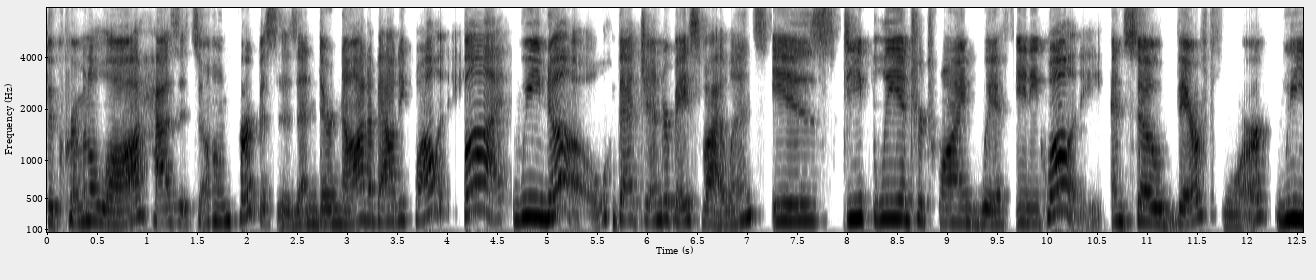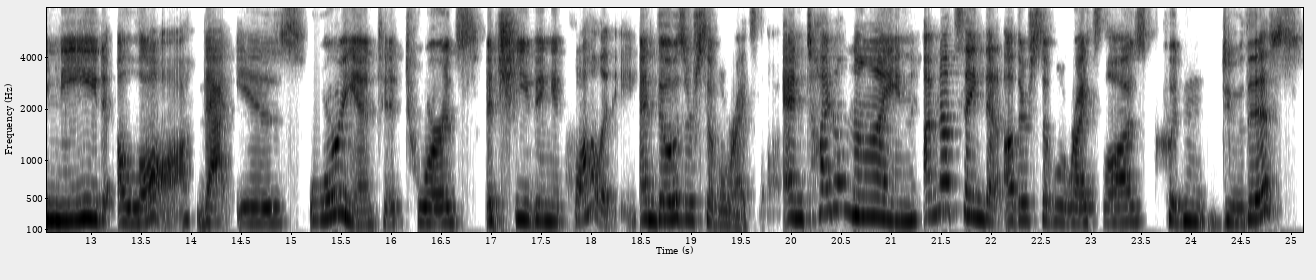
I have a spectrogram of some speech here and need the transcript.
the criminal law has its own purposes, and they're not about equality. But we know that gender based violence is deeply intertwined with inequality. And so, therefore, we need a law that is oriented towards achieving equality. And those are civil rights laws. And Title IX, I'm not saying that other civil rights laws couldn't do this,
